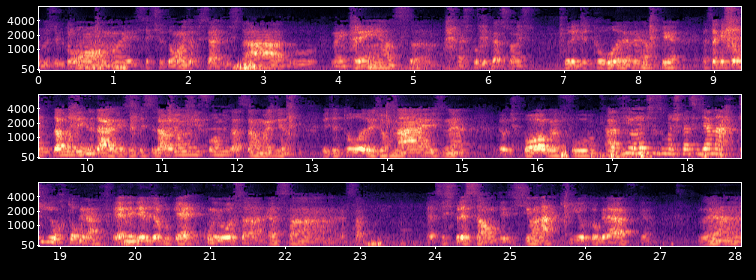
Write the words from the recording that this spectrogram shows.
nos diplomas, certidões oficiais do Estado, na imprensa, nas publicações por editora, né? Porque essa questão da modernidade, você precisava de uma uniformização, imagina, editoras, jornais, né? É o tipógrafo. Havia antes uma espécie de anarquia ortográfica. É, Medeiros de Albuquerque cunhou essa, essa, essa, essa expressão, que existia uma anarquia ortográfica, né?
